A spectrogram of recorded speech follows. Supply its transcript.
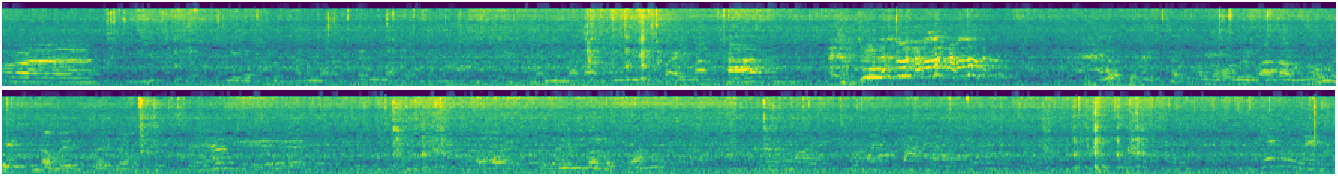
와. 이거 다른 말, 다른 말. 많이 말아. 이만 가. 오늘 마담 너무 예쁘다 보였어요. 저요? 예. 아, 정말 오빠? 태국에서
